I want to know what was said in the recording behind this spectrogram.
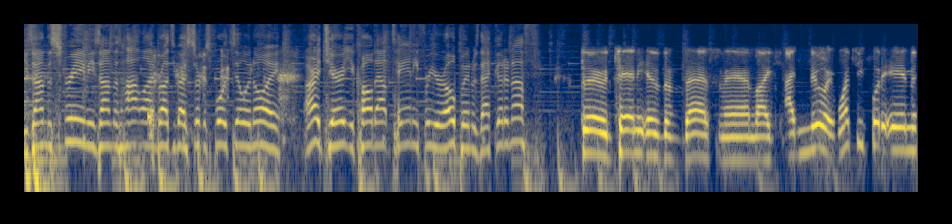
He's on the stream. He's on the hotline brought to you by Circa Sports Illinois. All right, Jarrett, you called out Tanny for your open. Was that good enough? Dude, Tanny is the best, man. Like I knew it. Once he put it in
